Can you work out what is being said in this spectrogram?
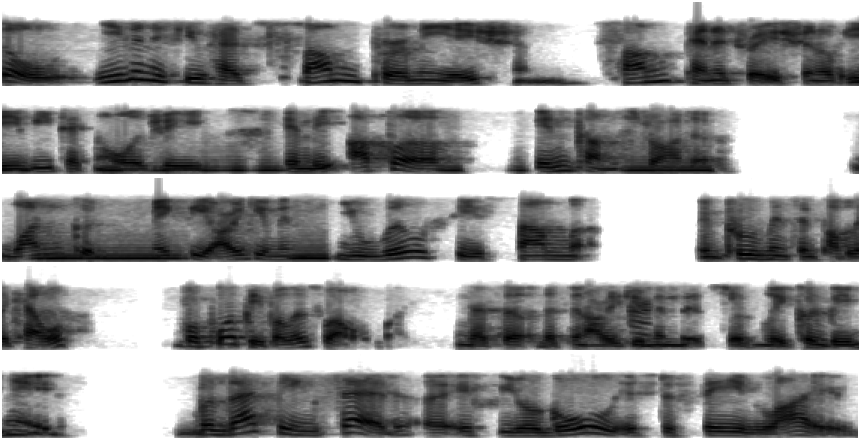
So even if you had some permeation, some penetration of AV technology in the upper income strata, one could make the argument you will see some improvements in public health for poor people as well. That's a that's an argument that certainly could be made. But that being said, uh, if your goal is to save lives,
